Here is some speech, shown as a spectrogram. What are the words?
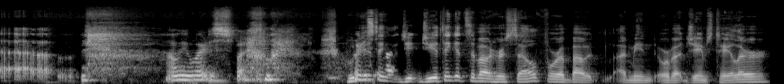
Uh, I mean, where does where, Who do you think? Do, do you think it's about herself or about? I mean, or about James Taylor?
